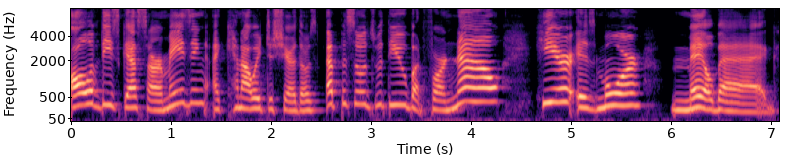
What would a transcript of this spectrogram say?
All of these guests are amazing. I cannot wait to share those episodes with you. But for now, here is more mailbag.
